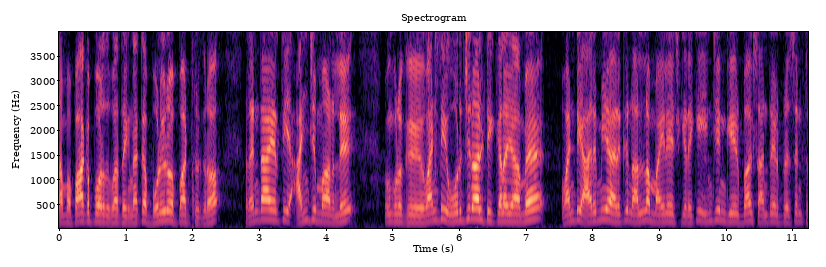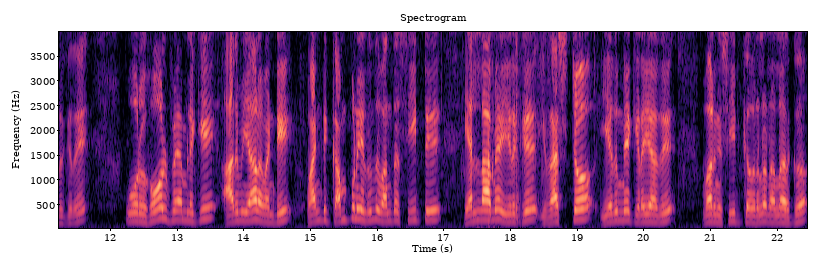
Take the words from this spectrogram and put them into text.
நம்ம பார்க்க போகிறது பார்த்தீங்கன்னாக்கா பொலிரோ பாட்டுருக்குறோம் ரெண்டாயிரத்தி அஞ்சு மாடலு. உங்களுக்கு வண்டி ஒரிஜினாலிட்டி கலையாமல் வண்டி அருமையாக இருக்குது நல்ல மைலேஜ் கிடைக்கும் engine gear box hundred percent இருக்குது. ஒரு ஹோல் ஃபேமிலிக்கு அருமையான வண்டி. வண்டி கம்பெனியிலிருந்து வந்த சீட்டு எல்லாமே இருக்குது ரெஸ்ட்டோ எதுவுமே கிடையாது. பாருங்கள் சீட் கவரெல்லாம் நல்லாயிருக்கும்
